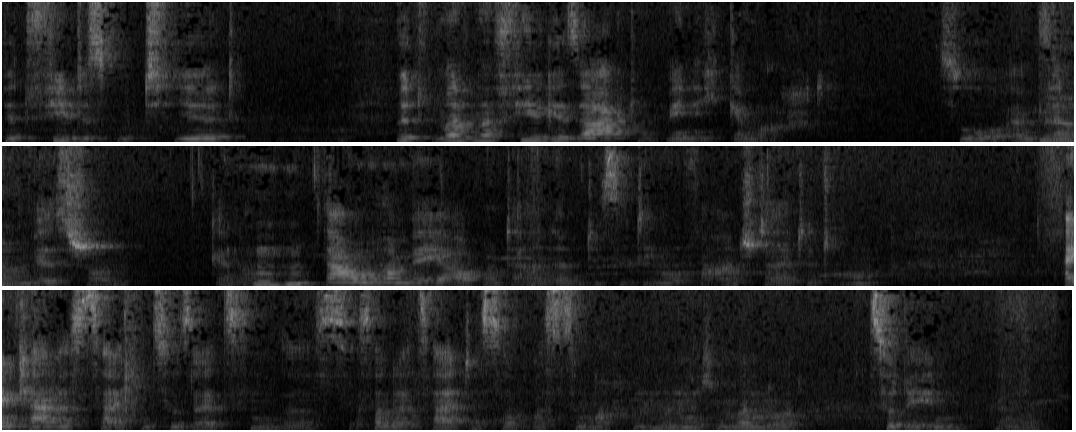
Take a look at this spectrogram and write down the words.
wird viel diskutiert, wird manchmal viel gesagt und wenig gemacht. So empfinden ja. wir es schon. Genau. Mhm. Darum haben wir ja auch unter anderem diese Demo veranstaltet, um ein klares Zeichen zu setzen, dass es an der Zeit ist, auch was zu machen und nicht immer nur zu reden. Genau.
